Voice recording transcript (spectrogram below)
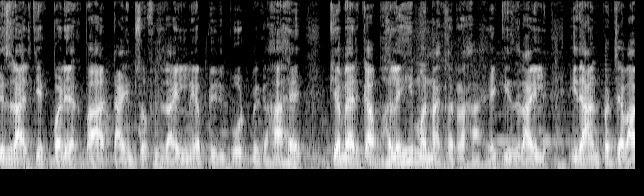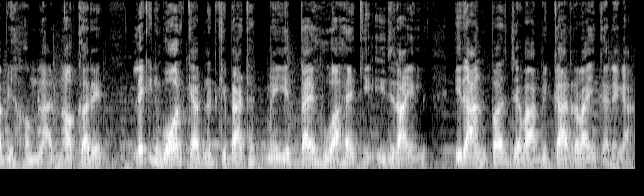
इसराइल के एक बड़े अखबार, टाइम्स ऑफ़ इसराइल ने अपनी रिपोर्ट में कहा है कि अमेरिका भले ही मना कर रहा है कि इसराइल ईरान पर जवाबी हमला न करे, लेकिन वॉर कैबिनेट की बैठक में ये तय हुआ है कि इसराइल ईरान पर जवाबी कार्रवाई करेगा।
